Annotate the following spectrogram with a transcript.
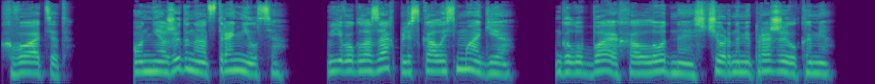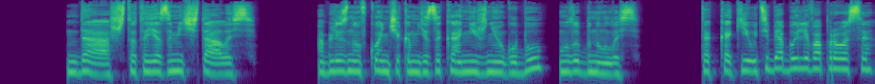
«Хватит». Он неожиданно отстранился. В его глазах плескалась магия, Голубая, холодная, с черными прожилками. Да, что-то я замечталась. Облизнув кончиком языка нижнюю губу, улыбнулась. «Так какие у тебя были вопросы?»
